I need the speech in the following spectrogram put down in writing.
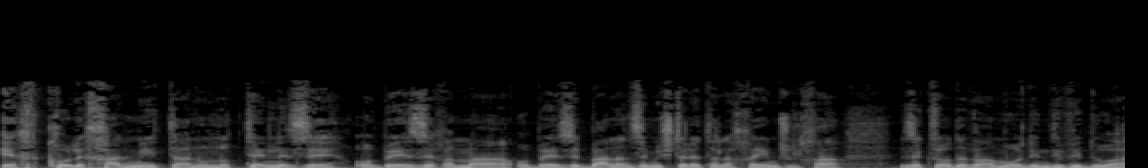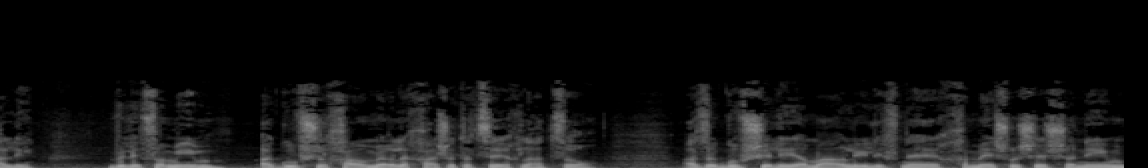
איך כל אחד מאיתנו נותן לזה, או באיזה רמה, או באיזה בלנס זה משתלט על החיים שלך, זה כבר דבר מאוד אינדיבידואלי. ולפעמים, הגוף שלך אומר לך שאתה צריך לעצור. אז הגוף שלי אמר לי לפני חמש או שש שנים,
